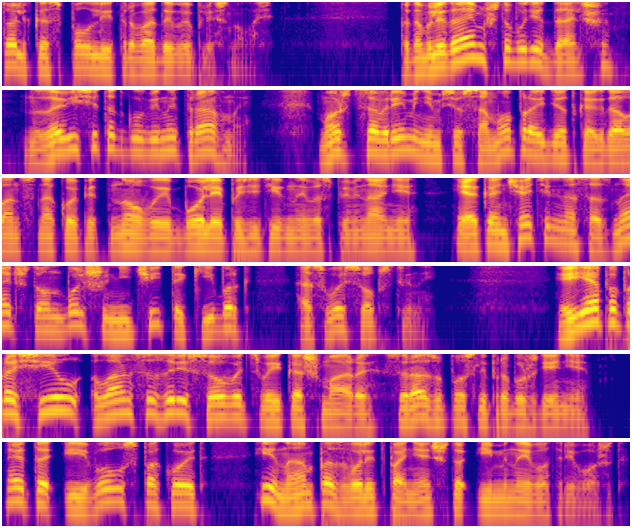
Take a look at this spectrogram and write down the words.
только с пол-литра воды выплеснулось. Понаблюдаем, что будет дальше. Зависит от глубины травмы. Может, со временем все само пройдет, когда Ланс накопит новые, более позитивные воспоминания и окончательно осознает, что он больше не чей-то киборг, а свой собственный. И я попросил Ланса зарисовывать свои кошмары сразу после пробуждения. Это и его успокоит, и нам позволит понять, что именно его тревожит.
